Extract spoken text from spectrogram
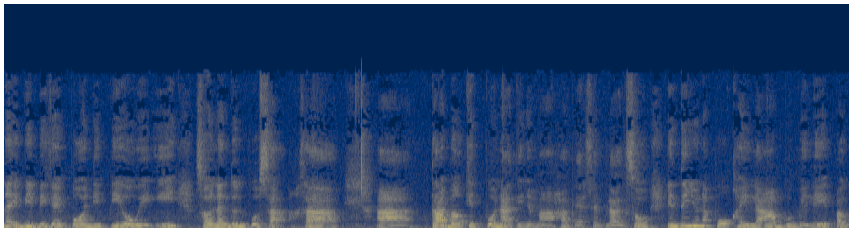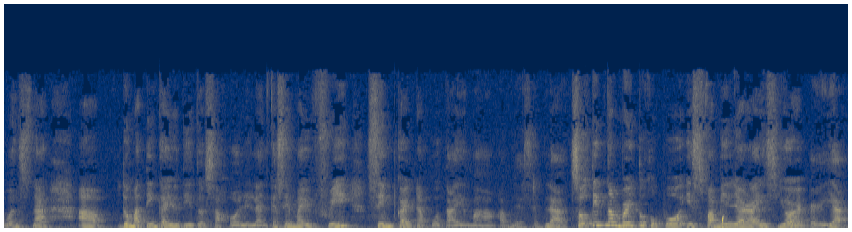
na ibibigay po ni POAE. So, nandun po sa, sa uh, travel kit po natin yung mga kablese vlog. So, hindi nyo na po kailangan bumili pag once na uh, dumating kayo dito sa Holy Land kasi may free SIM card na po tayo mga kablese vlog. So, tip number 2 ko po is familiarize your area.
